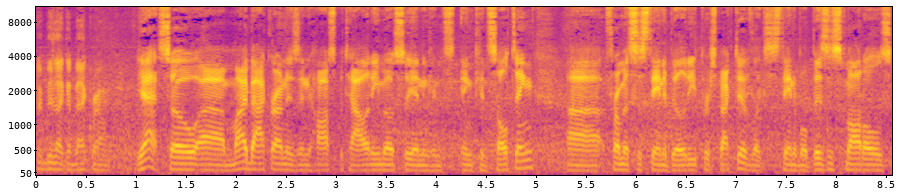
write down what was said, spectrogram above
a be like a background. Yeah, so uh, my background is in hospitality mostly and in, in consulting uh, from a sustainability perspective, like sustainable business models,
